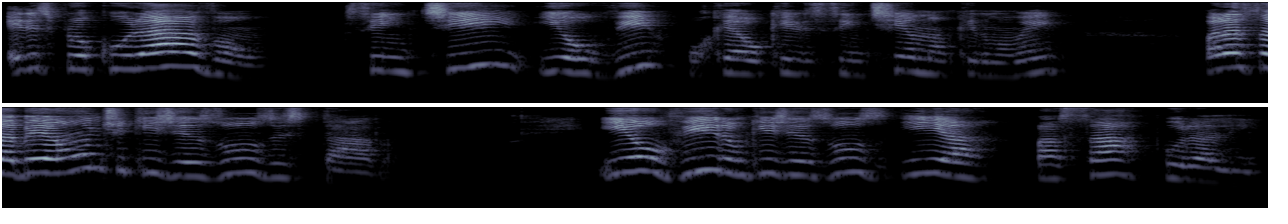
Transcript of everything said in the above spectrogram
eles procuravam sentir e ouvir, porque é o que eles sentiam naquele momento, para saber onde que Jesus estava. E ouviram que Jesus ia passar por ali.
